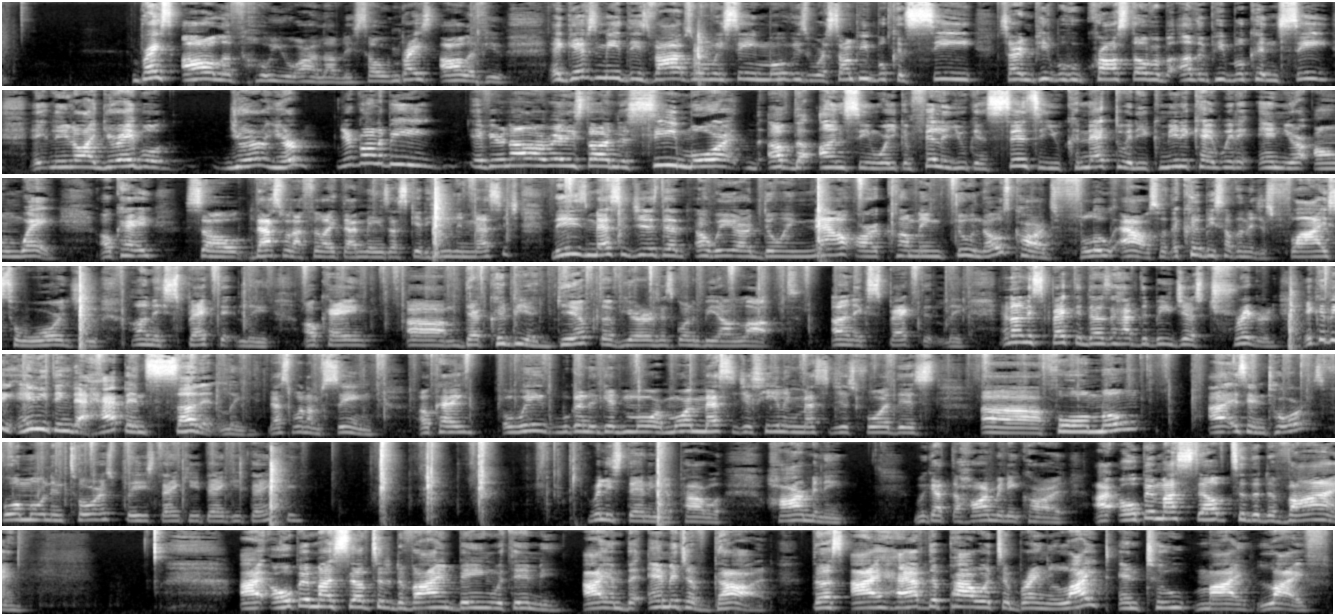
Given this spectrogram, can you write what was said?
Embrace all of who you are, lovely. So embrace all of you. It gives me these vibes when we see movies where some people could see certain people who crossed over, but other people couldn't see. And, you know, like you're able, you're you're you're gonna be if you're not already starting to see more of the unseen where you can feel it, you can sense it, you connect with it, you communicate with it in your own way. Okay. So that's what I feel like that means. Let's get a healing message. These messages that uh, we are doing now are coming through. And those cards flew out. So there could be something that just flies towards you unexpectedly. Okay. Um, there could be a gift of yours that's going to be unlocked unexpectedly. And unexpected doesn't have to be just triggered. It could be anything that happens suddenly. That's what I'm seeing. Okay, we we're gonna give more more messages, healing messages for this uh full moon. Uh, it's in Taurus, full moon in Taurus. Please, thank you, thank you, thank you. Really standing in power, harmony. We got the harmony card. I open myself to the divine. I open myself to the divine being within me. I am the image of God. Thus, I have the power to bring light into my life.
